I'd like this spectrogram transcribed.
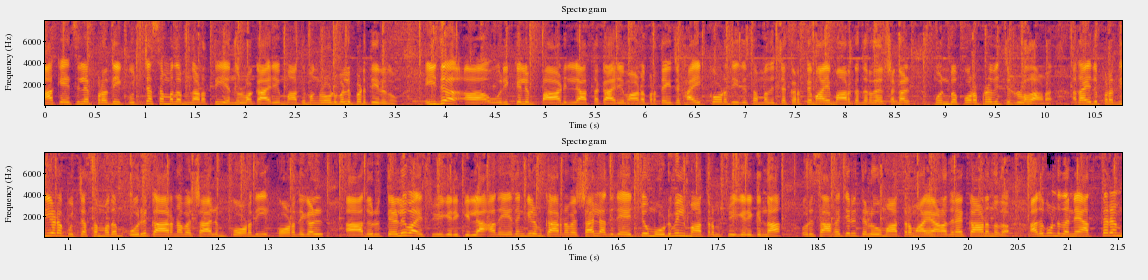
ആ കേസിലെ പ്രതി കുറ്റസമ്മതം നടത്തി എന്നുള്ള കാര്യം മാധ്യമങ്ങളോട് വെളിപ്പെടുത്തിയിരുന്നു. ഇത് ഒരിക്കലും പാടില്ലാത്ത കാര്യമാണ്. പ്രത്യേകിച്ച് ഹൈക്കോടതി ഇത് സംബന്ധിച്ച കൃത്യമായ മാർഗനിർദ്ദേശങ്ങൾ മുൻപ് പുറപ്പെടുവിച്ചിട്ടുള്ളതാണ്. അതായത് പ്രതിയുടെ കുറ്റസമ്മതം ഒരു കാരണവശാലും കോടതി കോടതികൾ അതൊരു തെളിവായി സ്വീകരിക്കില്ല. അത് ഏതെങ്കിലും കാരണവശാൽ അതിന്റെ ഏറ്റവും ഒടുവിൽ മാത്രം സ്വീകരിക്കുന്ന ഒരു സാഹചര്യ തെളിവ് മാത്രമായാണ് അതിനെ കാണുന്നത്. അതുകൊണ്ട് തന്നെ അത്തരം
